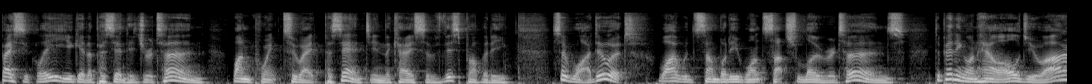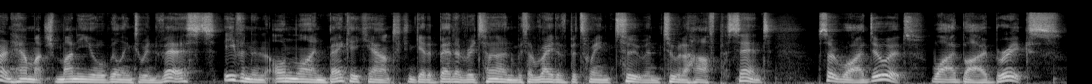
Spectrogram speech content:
Basically, you get a percentage return, 1.28% in the case of this property. So why do it? Why would somebody want such low returns? Depending on how old you are and how much money you are willing to invest, even an online bank account can get a better return with a rate of between 2 and 2.5%. So why do it? Why buy bricks?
